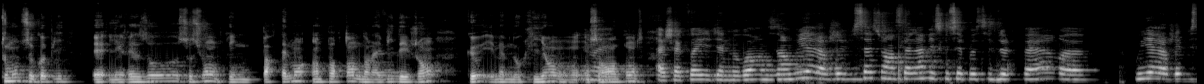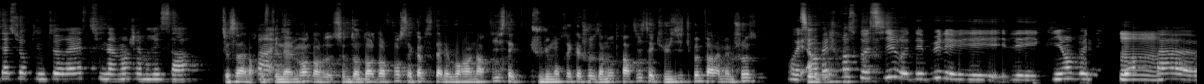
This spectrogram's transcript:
tout le monde se copie. Et les réseaux sociaux ont pris une part tellement importante dans la vie des gens que, et même nos clients, on, on s'en rend compte. À chaque fois, ils viennent me voir en disant Oui, alors j'ai vu ça sur Instagram, est-ce que c'est possible de le faire Euh, Oui, alors j'ai vu ça sur Pinterest, finalement j'aimerais ça. C'est ça, alors que Ouais. finalement, dans le, dans, dans- dans le fond, c'est comme si tu allais voir un artiste et que tu lui montrais quelque chose d'un autre artiste et que tu lui dis, tu peux me faire la même chose Oui, en fait, je pense qu'aussi au début, les, les clients venaient voir Mmh. pas euh,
